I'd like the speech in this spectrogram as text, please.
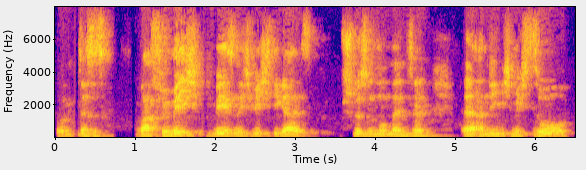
Und das ist, war für mich wesentlich wichtiger als Schlüsselmomente, äh, an die ich mich so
